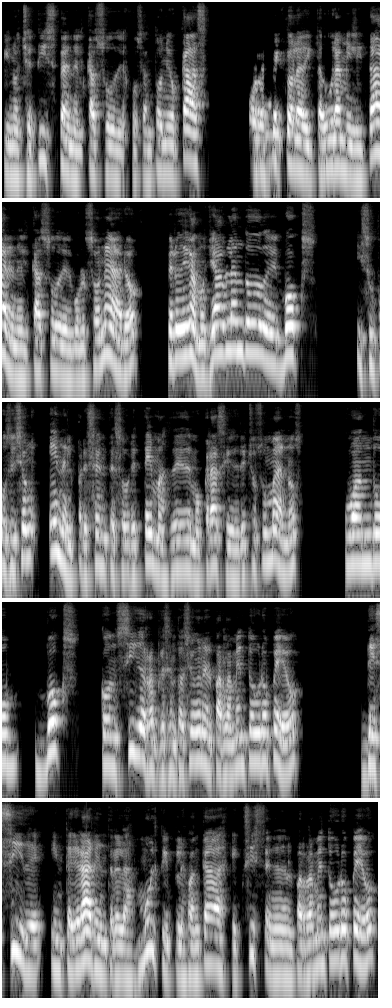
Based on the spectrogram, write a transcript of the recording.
pinochetista en el caso de José Antonio Cast o respecto a la dictadura militar en el caso de Bolsonaro. Pero digamos, ya hablando de Vox y su posición en el presente sobre temas de democracia y derechos humanos, cuando Vox consigue representación en el Parlamento Europeo, decide integrar entre las múltiples bancadas que existen en el Parlamento Europeo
